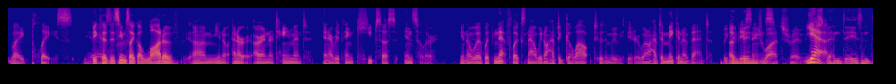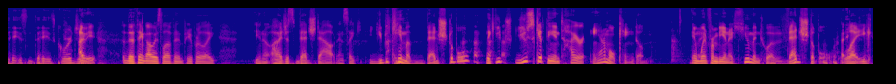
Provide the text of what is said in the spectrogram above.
like place yeah. because it seems like a lot of um, you know enter- our entertainment and everything keeps us insular you know, with, with Netflix now, we don't have to go out to the movie theater. We don't have to make an event. We can binge things. watch, right? We yeah, spend days and days and days gorging. I mean, the thing I always love, and people are like, you know, I just vegged out, and it's like you became a vegetable. like you, you skipped the entire animal kingdom and right. went from being a human to a vegetable. Right. Like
